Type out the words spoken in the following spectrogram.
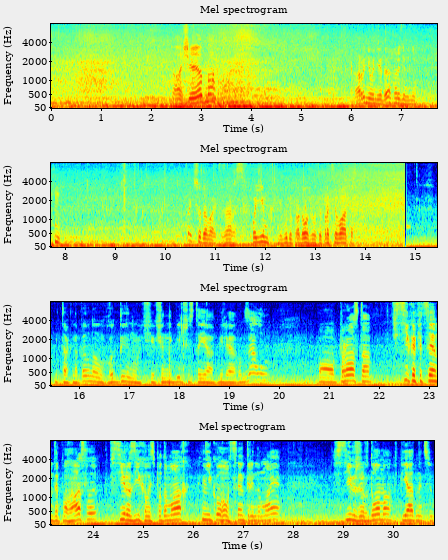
А ще одна. Гарнюні, да? Гарнюні. Так що давайте зараз поїм і буду продовжувати працювати. Так, напевно, годину, якщо не більше стояв біля вокзалу. О, просто всі коефіцієнти погасли, всі роз'їхались по домах, нікого в центрі немає. Всі вже вдома в п'ятницю,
